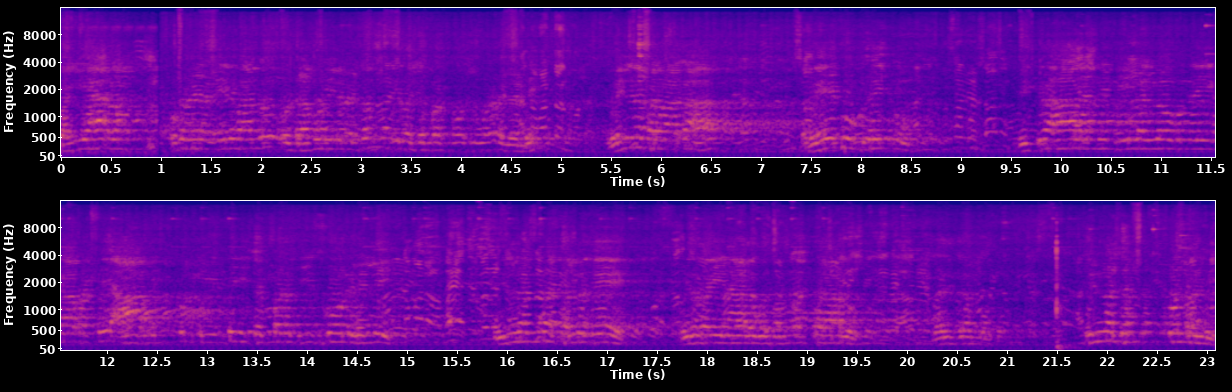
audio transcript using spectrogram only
కళ్యాణం ఒక లేని వాళ్ళు ఒక డబ్బు నీళ్ళు పెడతాం ఈరోజు చెంబర్ కోసం కూడా వెళ్ళండి. వెళ్ళిన తర్వాత రేపు ఉదయం విగ్రహాలన్నీ నీళ్ళల్లో ఉన్నాయి కాబట్టి ఆ విగ్రహం ఇంటికి చెంబడు తీసుకొని వెళ్ళి ఇల్లంతా చల్లితే ఇరవై నాలుగు సంవత్సరాలు దరిద్రం చిన్న చెప్పుకోండి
